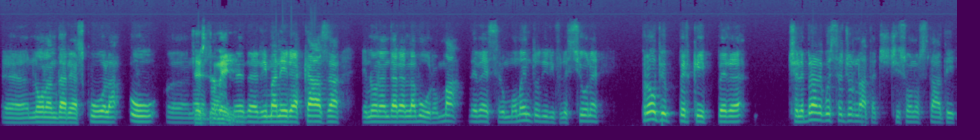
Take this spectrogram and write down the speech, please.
eh, non andare a scuola o eh, so, per rimanere a casa e non andare al lavoro, ma deve essere un momento di riflessione proprio perché per celebrare questa giornata ci sono stati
